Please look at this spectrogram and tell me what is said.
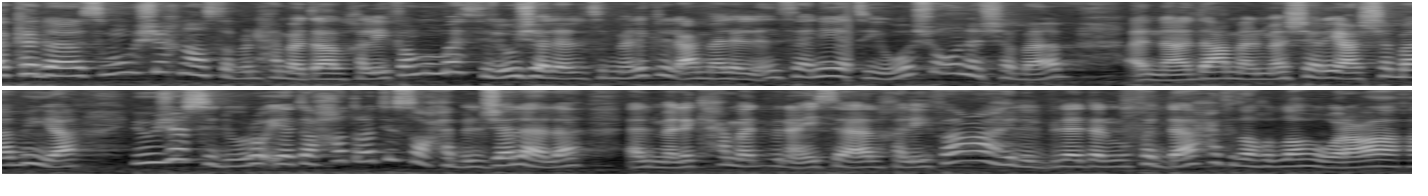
أكد سمو الشيخ ناصر بن حمد آل خليفة ممثل جلالة الملك للأعمال الإنسانية وشؤون الشباب أن دعم المشاريع الشبابية يجسد رؤية حضرة صاحب الجلالة الملك حمد بن عيسى آل خليفة عاهل البلاد المفدى حفظه الله ورعاه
